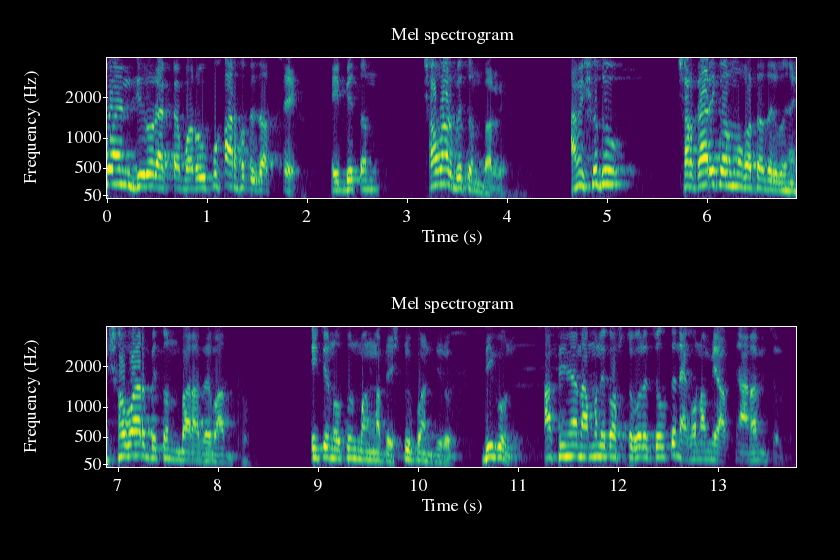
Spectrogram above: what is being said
পয়েন্ট জিরোর একটা বড় উপহার হতে যাচ্ছে এই বেতন, সবার বেতন বাড়বে আমি শুধু সরকারি কর্মকর্তাদের বলছি সবার বেতন বাড়াতে বাধ্য। এইটা নতুন বাংলাদেশ টু পয়েন্ট জিরো দ্বিগুণ। হাসিনা নামলে কষ্ট করে চলতেন, এখন আমি আপনি আরামে চলবেন।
